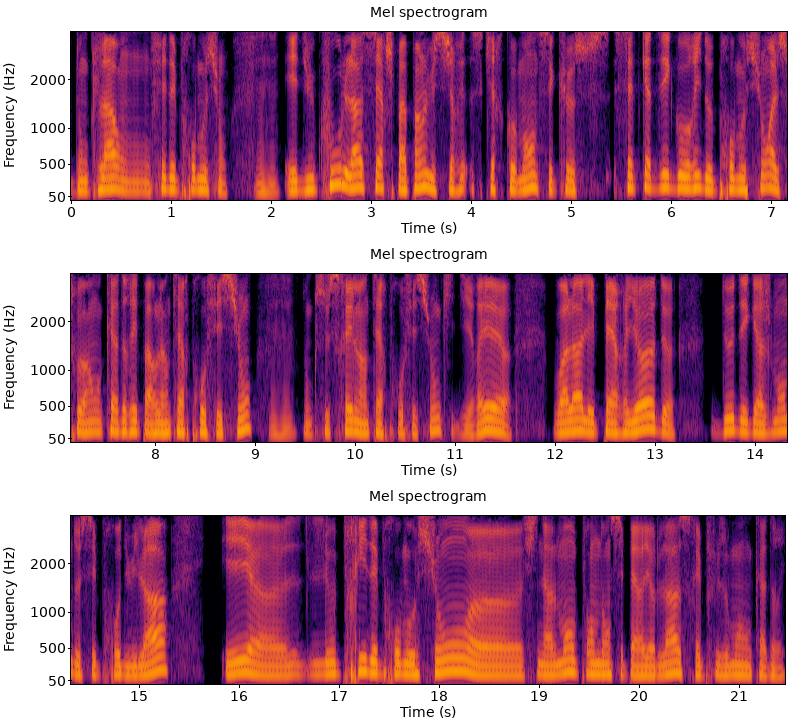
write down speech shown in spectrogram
donc là, on fait des promotions. Mhm. Et du coup, là, Serge Papin, lui, ce qu'il recommande, c'est que cette catégorie de promotion, elle soit encadrée par l'interprofession. Mhm. Donc ce serait l'interprofession qui dirait, voilà les périodes de dégagement de ces produits-là. Et euh, le prix des promotions, euh, finalement, pendant ces périodes-là, serait plus ou moins encadré.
